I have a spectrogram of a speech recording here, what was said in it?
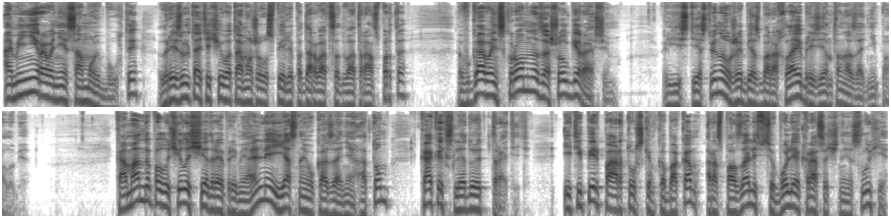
о минировании самой бухты, в результате чего там уже успели подорваться два транспорта, в гавань скромно зашел Герасим. Естественно, уже без барахла и брезента на задней палубе. Команда получила щедрое премиальное и ясные указания о том, как их следует тратить. И теперь по артурским кабакам расползались все более красочные слухи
